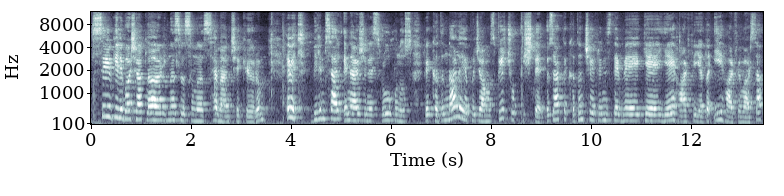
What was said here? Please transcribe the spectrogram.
Sevgili Başaklar nasılsınız? Hemen çekiyorum. Evet, bilimsel enerjiniz, ruhunuz ve kadınlarla yapacağımız birçok işte özellikle kadın çevrenizde V, G, Y harfi ya da İ harfi varsa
